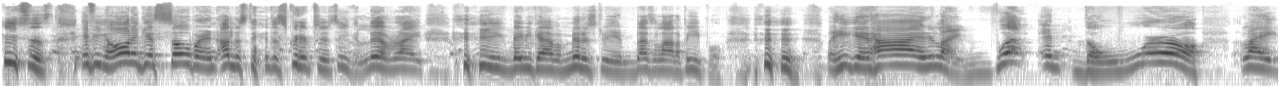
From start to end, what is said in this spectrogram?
Jesus, if he only get sober and understand the scriptures, he can live right. he maybe can have a ministry and bless a lot of people. but he get high and you're like, what in the world? Like,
